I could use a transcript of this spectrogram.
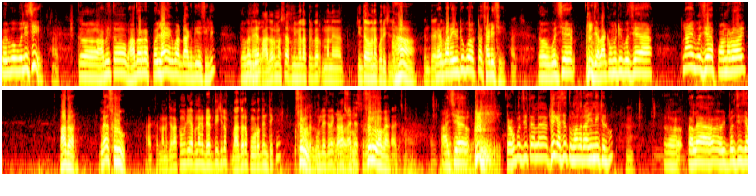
করব বলেছি। আচ্ছা, তো আমি তো ভাদর পয়লা একবার ডাক দিয়েছিলি। তখন মানে ভাদর মাসে আপনি মেলা করবার মানে চিন্তা ভাবনা করেছিলেন? হ্যাঁ। কিন্তু একবার ইউটিউবেও একটা ছাড়িছি। আচ্ছা। তো বলছে জেলা কমিটি বলছে নাই বলছে পনেরোই ভাদর। লে শুরু। আচ্ছা মানে জেলা কমিটি আপনাকে ডেট দিয়েছিল ভাদরের পনেরো দিন থেকে শুরু। আমাদের পুরুলিয়া জেলায় কাড়া শুরু? শুরু হবে। আচ্ছা। আচ্ছা তো বলছি তাহলে ঠিক আছে তোমাদের আই নিয়ে চলবো। হুম। তো তাহলে ওই বলছি যে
